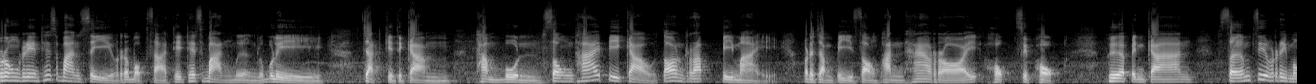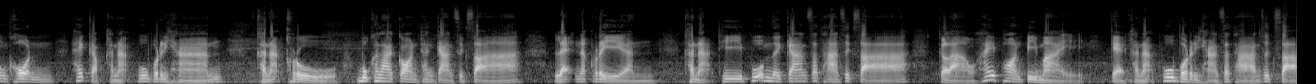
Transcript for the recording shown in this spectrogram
โรงเรียนเทศบาล 4 ระบบสาธิตเทศบาลเมืองลบบุรี จัดกิจกรรมทำบุญส่งท้ายปีเก่าต้อนรับปีใหม่ ประจำปี 2566 เพื่อเป็นการเสริมสิริมงคลให้กับคณะผู้บริหาร คณะครู บุคลากรทางการศึกษา และนักเรียน ขณะที่ผู้อำนวยการสถานศึกษา กล่าวให้พรปีใหม่ แก่คณะผู้บริหารสถานศึกษา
